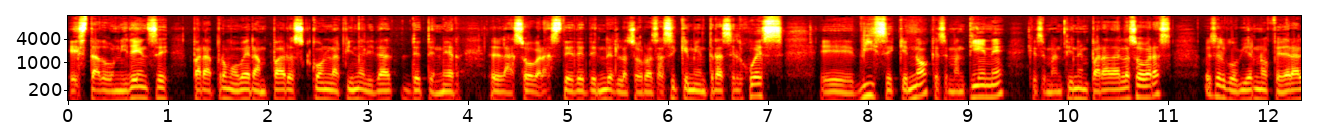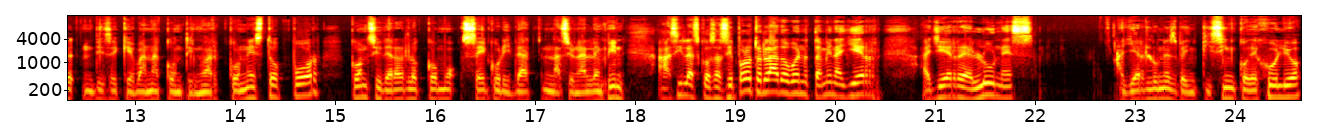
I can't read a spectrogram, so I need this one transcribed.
estadounidense para promover amparos con la finalidad de detener las obras, de detener las obras. Así que mientras el juez eh, dice que no, que se mantiene, que se mantienen paradas las obras, pues el gobierno federal dice que van a continuar con esto por considerarlo como seguridad nacional. En fin, así las cosas. Y por otro lado, bueno, también ayer, ayer eh, lunes, Ayer lunes 25 de julio,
